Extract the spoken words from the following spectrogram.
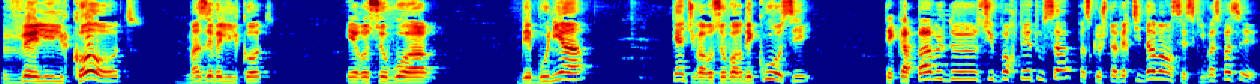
Velilkot, mazé velilkot, et recevoir des bounia. Tiens, tu vas recevoir des coups aussi. Tu es capable de supporter tout ça? Parce que je t'avertis d'avance, c'est ce qui va se passer.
